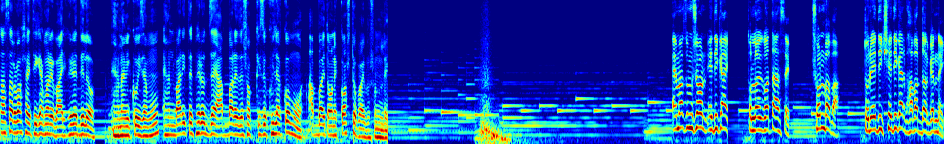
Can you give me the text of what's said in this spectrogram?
চাচার বাসায় থেকে আমারে বাড়ি করে দিল। এখন আমি কই যামু? এখন বাড়িতে ফেরত যায় আব্বারে যে সবকিছু খুলা কমু আব্বাই তো অনেক কষ্ট পাইবো শুনলে। এ মাসুম শোন এদিকে আয়। তোর লগে কথা আছে। শোন বাবা তোর এদিক সেদিক আর ভাবার দরকার নাই।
